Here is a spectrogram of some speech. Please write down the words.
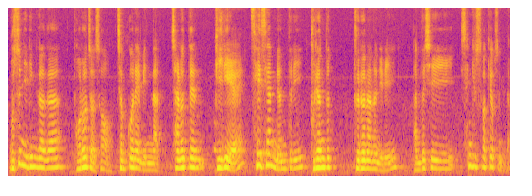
무슨 일인가가 벌어져서 정권의 민낯, 잘못된 비리의 세세한 면들이 불현듯 드러나는 일이 반드시 생길 수밖에 없습니다.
